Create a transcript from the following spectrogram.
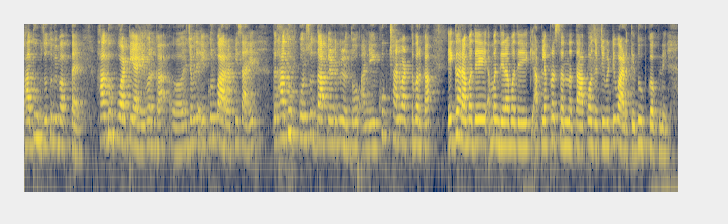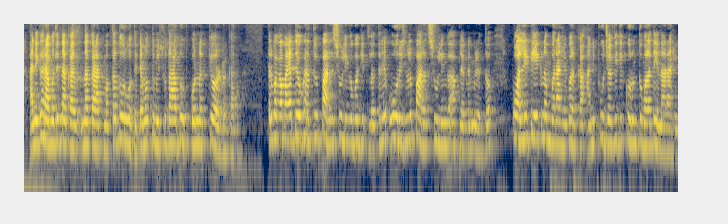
हा धूप जो तुम्ही बघताय हा धूप वाटी आहे बरं का. ह्याच्यामध्ये एकूण बारा पीस आहेत. तर हा धूपकोन सुद्धा आपल्याकडे मिळतो आणि खूप छान वाटतं बरं का. एक घरामध्ये मंदिरामध्ये की आपल्या प्रसन्नता पॉझिटिव्हिटी वाढते धूप कपने आणि घरामधली नकार नकारात्मकता दूर होते. त्यामुळे तुम्ही सुद्धा हा धूपकोन नक्की ऑर्डर करा. तर बघा माझ्या देवघरात तुम्ही पारस शिवलिंग बघितलं तर हे ओरिजिनल पारस शिवलिंग आपल्याकडे मिळतं. क्वालिटी एक नंबर आहे बरं का आणि पूजाविधी करून तुम्हाला देणार आहे.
